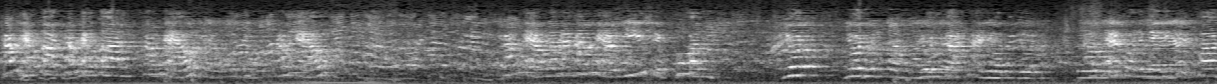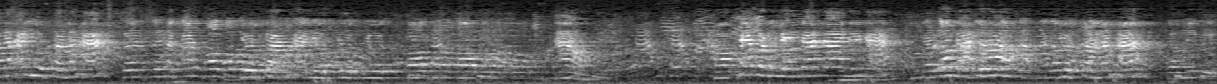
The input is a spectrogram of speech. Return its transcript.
เข้าแถวก่อนเข้าแถวก่อนเข้าแถวเข้าแถวเข้าแถวนะคะเข้าแถวยี่สิบคน หยุดหยุดก่อนหยุดก่อนค่ะหยุดหยุด อาแค่บริเวณนี้พอนะคะหยุดก่อนนะคะเดินเดินตะกั้นพอพอหยุดก่อนค่ะหยุดหยุดหยุดพอพอพอพอพออ้าวขอแค่บริเวณด้านหน้านี้นะคะเดี๋ยวรอบหลังด้านรนออกบหลังนะรอบหยุดก่อนนะคะ เดี๋ยวมีอีก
